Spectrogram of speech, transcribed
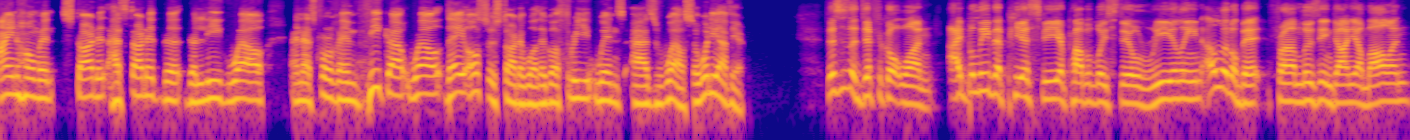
Eindhoven started has started the, the league well. And as for Benfica, well, they also started well. They got three wins as well. So what do you have here? This is a difficult one. I believe that PSV are probably still reeling a little bit from losing Donyell Malen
